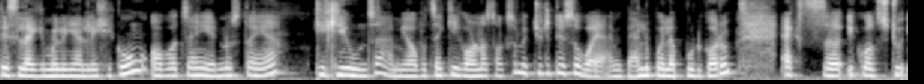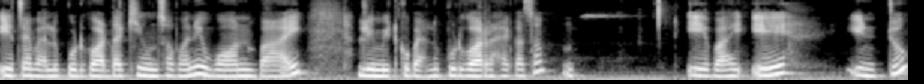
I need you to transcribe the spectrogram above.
त्यसै लागि मैले यहाँ लेखेको हुँ। अब चाहिँ हेर्नुहोस् त यहाँ के के हुन्छ। हामी अब चाहिँ के गर्न सक्छौँ? एकचोटि त्यसो भयो हामी भ्यालु पहिला पुट गरौँ। एक्स इक्वल्स टु ए चाहिँ भ्यालु पुट गर्दा के हुन्छ भने वान बाई लिमिटको भ्यालु पुट गरिराखेका छौँ। A by a into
